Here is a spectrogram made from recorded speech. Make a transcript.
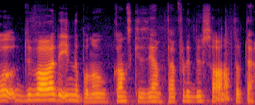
Og du var veldig inne på noe ganske jevnt her, fordi du sa nettopp det.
